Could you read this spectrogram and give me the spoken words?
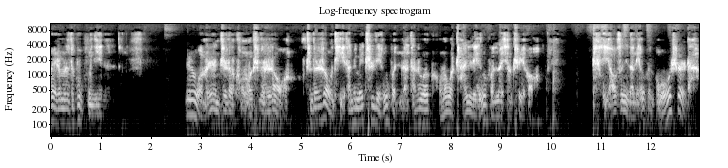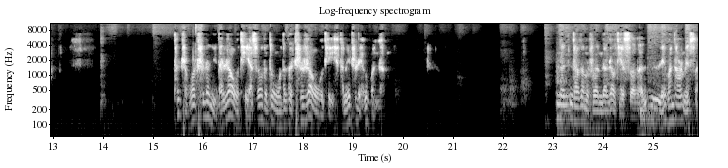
为什么它不攻击呢？因为我们认知的恐龙吃的是肉啊。吃的是肉体，他那没吃灵魂呢。他说：“我恐龙，我馋灵魂了，想吃一口，咬死你的灵魂。”不是的，他只不过吃了你的肉体。所有的动物都在吃肉体，他没吃灵魂呢。那他这么说，那肉体死了，灵魂当然没死，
